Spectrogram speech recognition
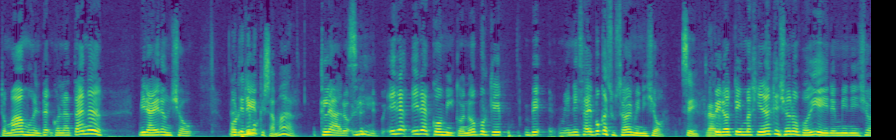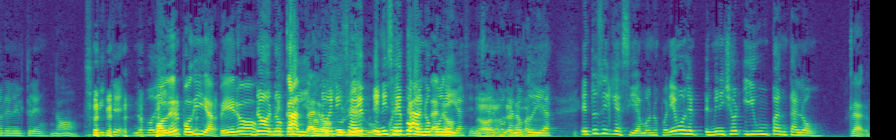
tomábamos el con la Tana, mira, era un show. La tenemos que llamar. Claro, Sí. era, era cómico, ¿no? Porque ve- en esa época se usaba el mini short. Sí, claro. Pero te imaginas que yo no podía ir en mini short en el tren. No. ¿Viste? No podía. Poder podía, pero No, un no escándalo. podía. No, en esa, ep- en esa época no podías. En esa No, no época no la podía. Entonces, ¿qué hacíamos? Nos poníamos el, el mini short y un pantalón. Claro.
